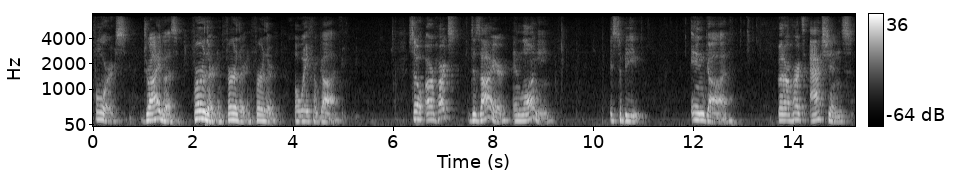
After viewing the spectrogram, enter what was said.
force, drive us further and further and further away from God. So our heart's desire and longing is to be in God, but our heart's actions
